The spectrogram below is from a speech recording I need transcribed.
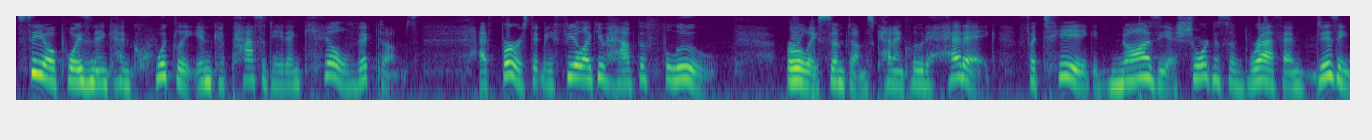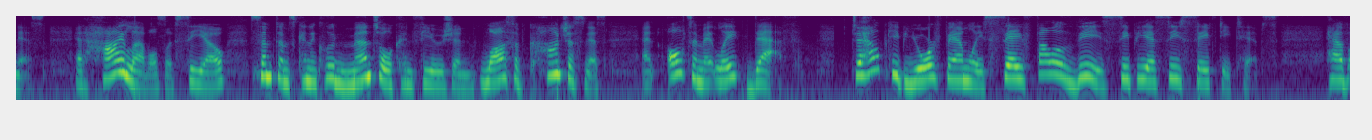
CO poisoning can quickly incapacitate and kill victims. At first, it may feel like you have the flu. Early symptoms can include headache, fatigue, nausea, shortness of breath, and dizziness. At high levels of CO, symptoms can include mental confusion, loss of consciousness, and ultimately death. To help keep your family safe, follow these CPSC safety tips. Have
